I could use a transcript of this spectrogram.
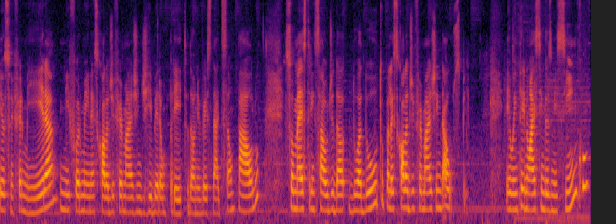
Eu sou enfermeira, me formei na Escola de Enfermagem de Ribeirão Preto da Universidade de São Paulo. Sou mestre em saúde do adulto pela Escola de Enfermagem da USP. Eu entrei no ICE em 2005,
